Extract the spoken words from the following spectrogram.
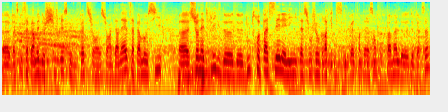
Euh, parce que ça permet de chiffrer ce que vous faites sur, sur Internet. Ça permet aussi euh, sur Netflix d'outrepasser les limitations géographiques, ce qui peut être intéressant pour pas mal de, personnes.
